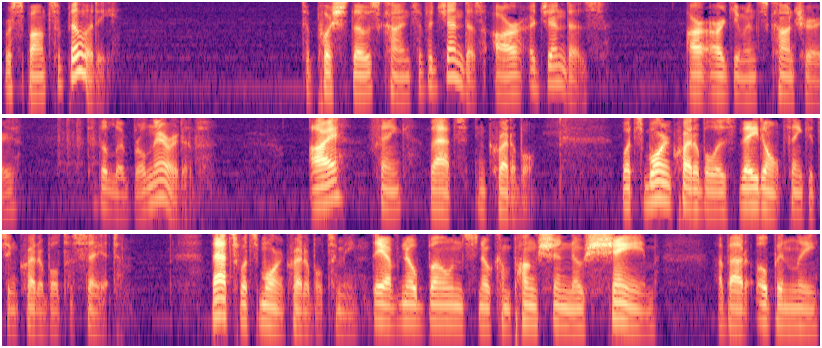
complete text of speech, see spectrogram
responsibility to push those kinds of agendas, our agendas, our arguments contrary to the liberal narrative. I think that's incredible. What's more incredible is they don't think it's incredible to say it. That's what's more incredible to me. They have no bones, no compunction, no shame about openly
